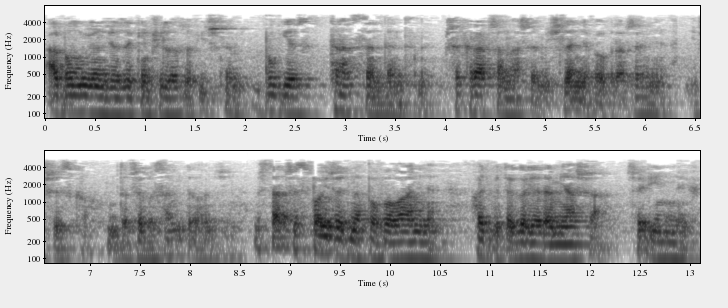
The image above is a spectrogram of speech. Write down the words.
Albo mówiąc językiem filozoficznym, Bóg jest transcendentny. Przekracza nasze myślenie, wyobrażenie i wszystko, do czego sami dochodzimy. Wystarczy spojrzeć na powołanie choćby tego Jeremiasza, czy innych,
